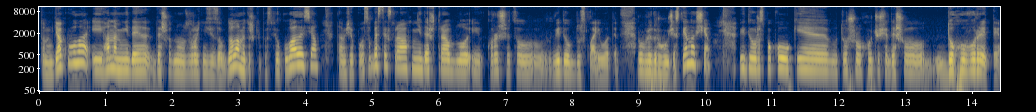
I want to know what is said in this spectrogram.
Там дякувала. І Ганна мені де, дещо ну, зворотній зв'язок дала. Ми трошки поспілкувалися. Там ще по особистих справах мені дещо треба було. І коротше, то відео буду склеювати. Роблю другу частину ще відео розпаковки, то що хочу ще дещо договорити.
